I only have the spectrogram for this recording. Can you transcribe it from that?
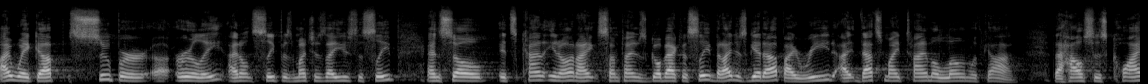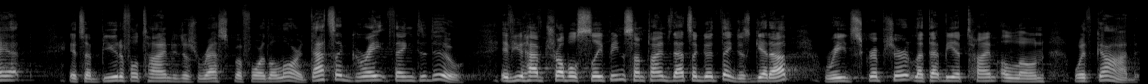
I wake up super uh, early. I don't sleep as much as I used to sleep. And so it's kind of, you know, and I sometimes go back to sleep, but I just get up, I read. I, that's my time alone with God. The house is quiet. It's a beautiful time to just rest before the Lord. That's a great thing to do. If you have trouble sleeping, sometimes that's a good thing. Just get up, read scripture, let that be a time alone with God.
